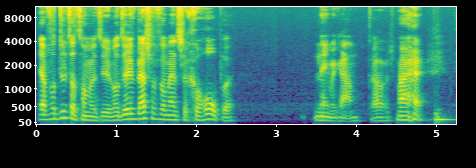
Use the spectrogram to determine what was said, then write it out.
ja, wat doet dat dan met u? Want u heeft best wel veel mensen geholpen. Neem ik aan, trouwens. Maar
